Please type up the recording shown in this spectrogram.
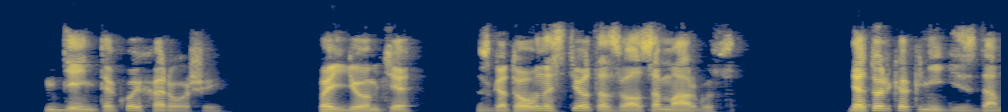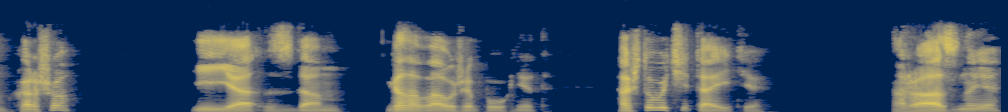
— День такой хороший. — Пойдемте, — с готовностью отозвался Маргус. — Я только книги сдам, хорошо? — И я сдам. Голова уже пухнет. А что вы читаете? — Разные.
